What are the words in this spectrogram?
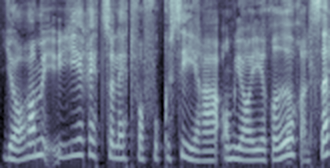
jag har rätt så lätt för att fokusera om jag är i rörelse.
